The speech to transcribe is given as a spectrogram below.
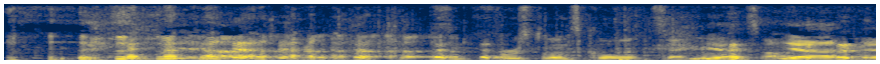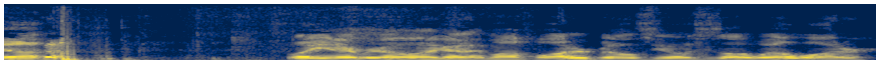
First one's cold, second Yeah, one's hot. yeah, yeah. Well, you never know. I got him off water bills. You know, she's all well water.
